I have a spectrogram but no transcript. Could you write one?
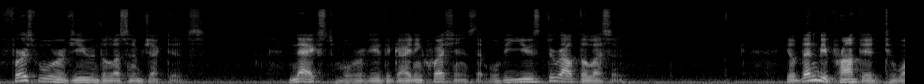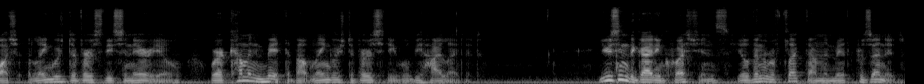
First, we'll review the lesson objectives. Next, we'll review the guiding questions that will be used throughout the lesson. You'll then be prompted to watch a language diversity scenario where a common myth about language diversity will be highlighted. Using the guiding questions, you'll then reflect on the myth presented.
